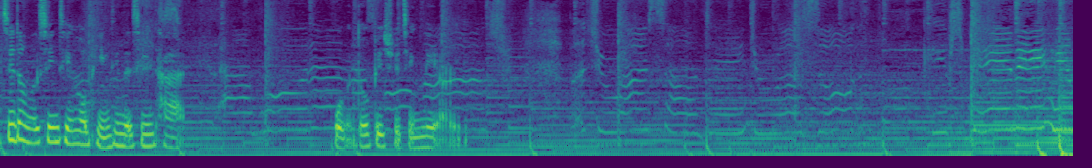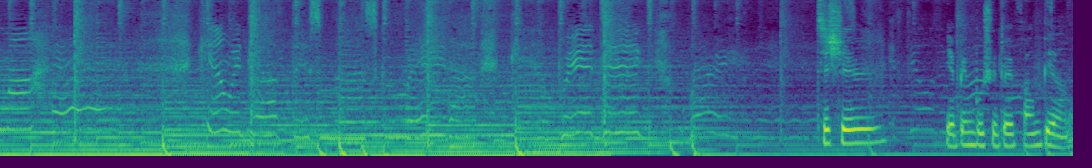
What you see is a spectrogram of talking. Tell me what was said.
激动的心情和平静的心态，我们都必须经历而已。其实，也并不是对方变了，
